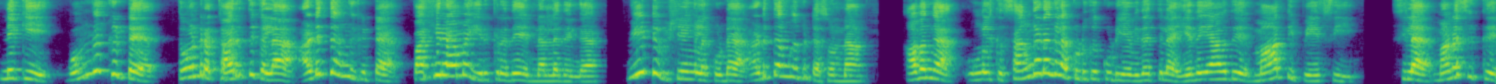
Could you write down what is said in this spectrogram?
இன்னைக்கு உங்ககிட்ட தோன்ற கருத்துக்களை அடுத்தவங்க கிட்ட பகிராம இருக்கிறதே நல்லதுங்க. வீட்டு விஷயங்களை கூட அடுத்தவங்க கிட்ட சொன்னா அவங்க உங்களுக்கு சங்கடங்களை கொடுக்கக்கூடிய விதத்துல எதையாவது மாத்தி பேசி சில மனசுக்கு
